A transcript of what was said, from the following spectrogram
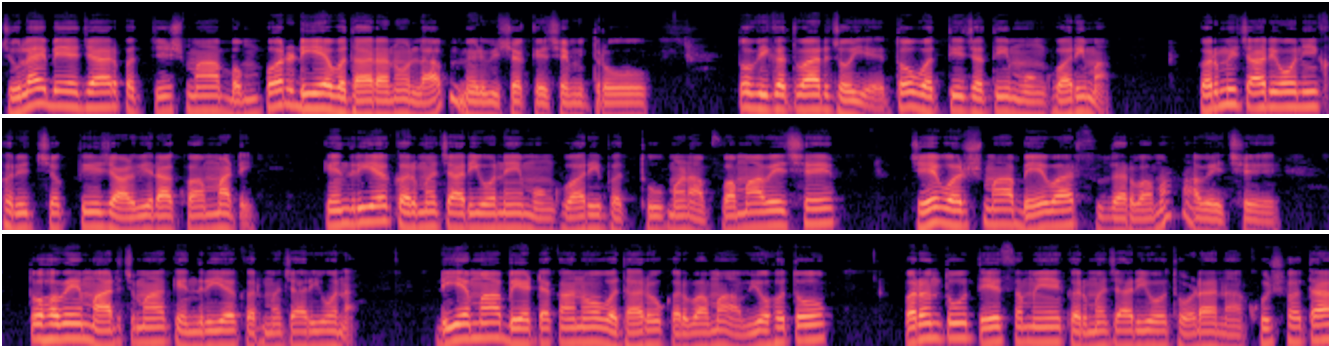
જુલાઈ બે હજાર પચીસમાં બમ્પર ડીએ વધારાનો લાભ મેળવી શકે છે મિત્રો. તો વિગતવાર જોઈએ તો વધતી જતી મોંઘવારીમાં કર્મચારીઓની ખરીદ શક્તિ જાળવી રાખવા માટે કેન્દ્રીય કર્મચારીઓને મોંઘવારી ભથ્થું પણ આપવામાં આવે છે, જે વર્ષમાં બે વાર સુધારવામાં આવે છે. તો હવે માર્ચમાં કેન્દ્રીય કર્મચારીઓના ડીએમાં બે ટકાનો વધારો કરવામાં આવ્યો હતો, પરંતુ તે સમયે કર્મચારીઓ થોડા નાખુશ હતા,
